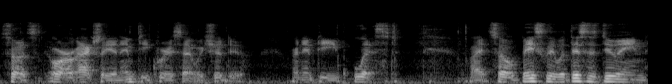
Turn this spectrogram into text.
So it's, or actually an empty query set we should do, or an empty list. Right, so basically what this is doing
